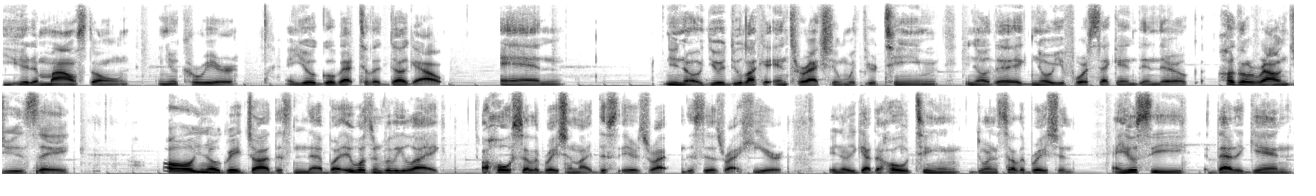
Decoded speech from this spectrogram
you hit a milestone in your career, and you'll go back to the dugout and you know you'll do like an interaction with your team. You know they'll ignore you for a second then they'll huddle around you and say oh you know great job this and that. But it wasn't really like a whole celebration like this is right this is right here. You know you got the whole team doing the celebration. And you'll see that again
